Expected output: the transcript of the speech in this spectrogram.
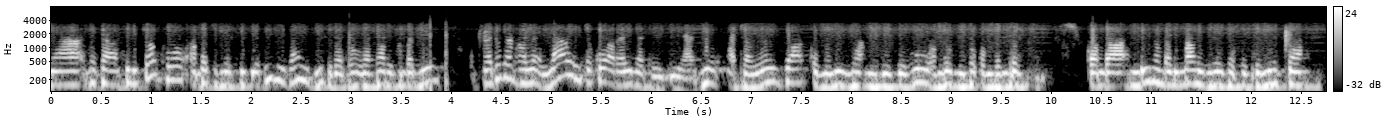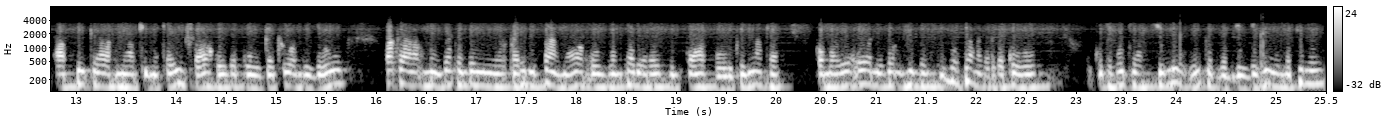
na sasa kilichopo ambacho tumekijadili zaidi habari kwamba je, tunataka lao itakuwa Raila ataingia, je, ataweza kumaliza mzozo huu ambao umekuwa kwa muda mrefu, kwamba mbinu mbalimbali zinaweza kutumika Afrika na kimataifa kuweza kutatua mzozo huu. Mpaka mwenzake ambaye karibu sana uzamtaja rais mstaafu Uhuru Kenyatta kwamba yeye amekuwa mjumbe mkubwa sana katika kutafuta suluhu katika mzozo huu, lakini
